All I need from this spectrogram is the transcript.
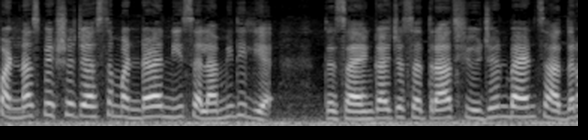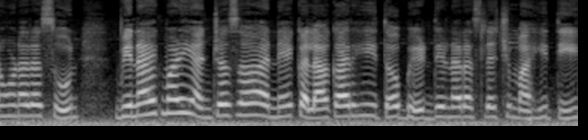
पन्नासपेक्षा जास्त मंडळांनी सलामी दिली आहे. तर सायंकाळच्या सत्रात फ्युजन बँड सादर होणार असून विनायक माळी यांच्यासह अनेक कलाकारही इथं भेट देणार असल्याची माहिती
